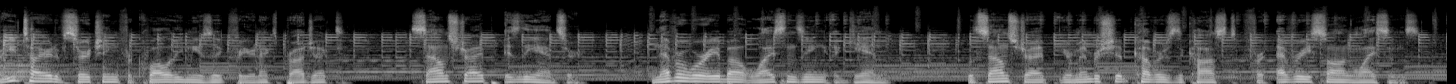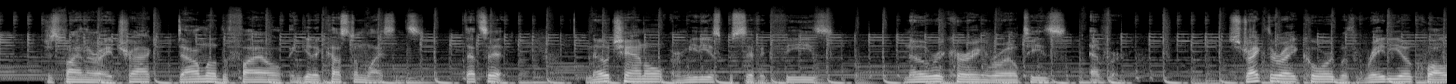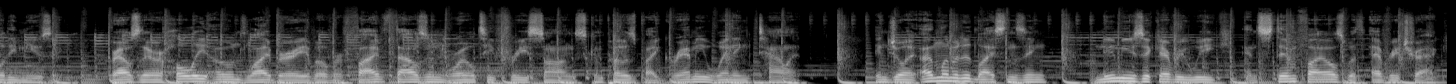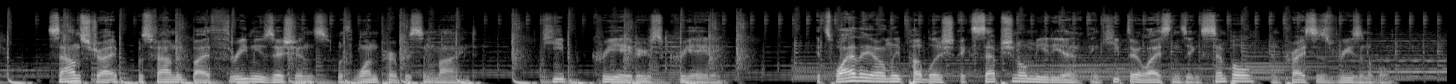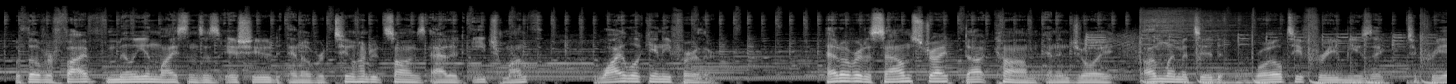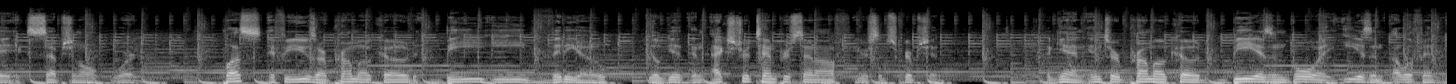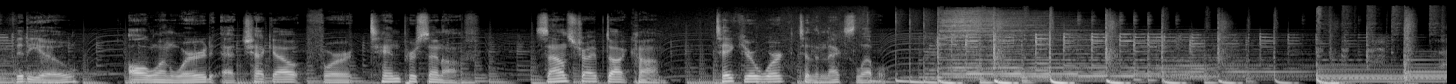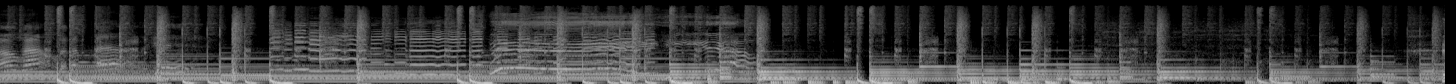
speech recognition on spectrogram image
Are you tired of searching for quality music for your next project? Soundstripe is the answer. Never worry about licensing again. With Soundstripe, your membership covers the cost for every song license. Just find the right track, download the file, and get a custom license. That's it. No channel or media specific fees, no recurring royalties ever. Strike the right chord with radio quality music. Browse their wholly owned library of over 5,000 royalty free songs composed by Grammy winning talent. Enjoy unlimited licensing, new music every week, and stem files with every track. Soundstripe was founded by three musicians with one purpose in mind keep creators creating. It's why they only publish exceptional media and keep their licensing simple and prices reasonable. With over 5 million licenses issued and over 200 songs added each month, why look any further? Head over to soundstripe.com and enjoy unlimited, royalty free music to create exceptional work. Plus, if you use our promo code BEVIDEO, you'll get an extra 10% off your subscription. Again, enter promo code B as in boy, E as in elephant video, all one word, at checkout for 10% off. Soundstripe.com. Take your work to the next level.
